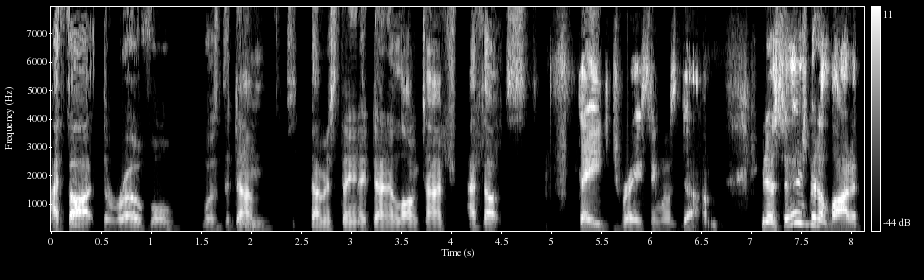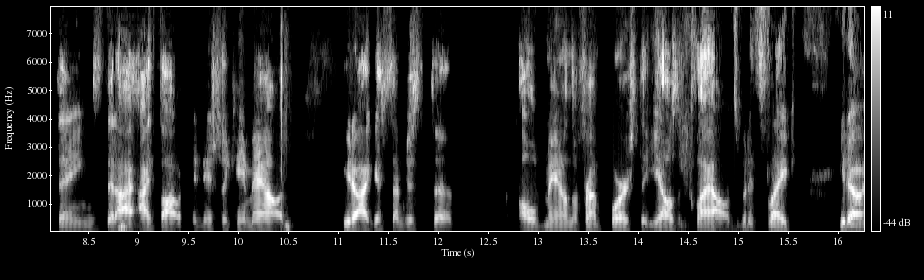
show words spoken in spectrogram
I thought the Roval was the mm-hmm. dumb dumbest thing they'd done in a long time. I thought stage racing was dumb. You know, so there's been a lot of things that I, I thought initially came out. You know, I guess I'm just the old man on the front porch that yells at clouds, but it's like, you know,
